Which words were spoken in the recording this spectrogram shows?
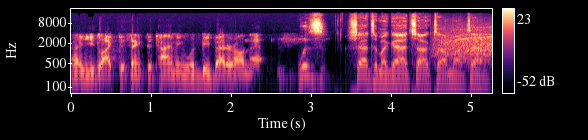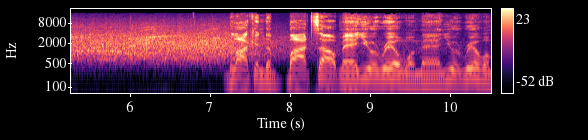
Uh, you'd like to think the timing would be better on that. Was shout out to my guy Choctaw Montana. Blocking the bots out, man. You a real one, man. You a real one,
